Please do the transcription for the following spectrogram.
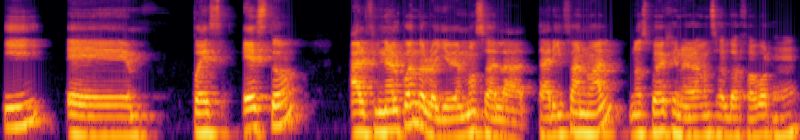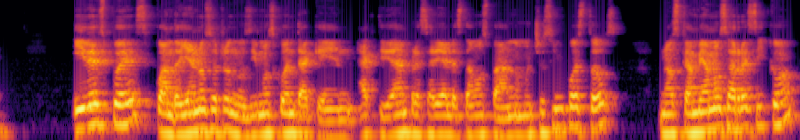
y eh, pues esto, al final cuando lo llevemos a la tarifa anual, nos puede generar un saldo a favor. Y después, cuando ya nosotros nos dimos cuenta que en actividad empresarial estamos pagando muchos impuestos, nos cambiamos a Recico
